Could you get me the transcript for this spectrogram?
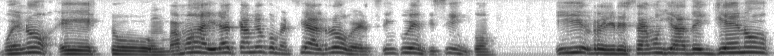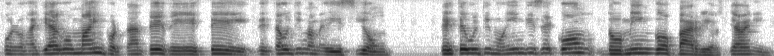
Bueno, esto, vamos a ir al cambio comercial, Robert, 5 y 25. Y regresamos ya de lleno con los hallazgos más importantes de, este, de esta última medición, de este último índice con Domingo Barrios. Ya venimos.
